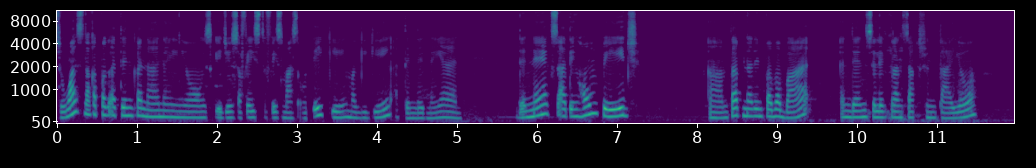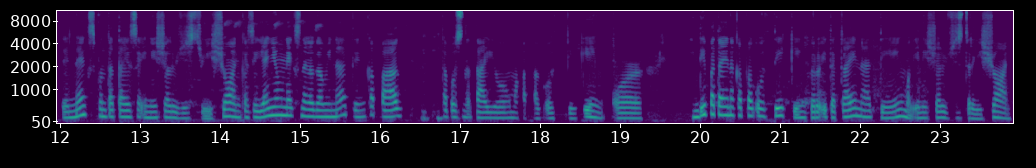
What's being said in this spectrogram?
So once nakapag-attend ka na ng inyong schedule sa face-to-face mass o taking, magiging attended na yan. The next, ating homepage, um, tap natin pababa, and then select transaction tayo. Then next, punta tayo sa initial registration kasi yan yung next na gagawin natin kapag tapos na tayong makapag-oath taking or hindi pa tayo nakapag-oath taking pero itatry nating mag-initial registration.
